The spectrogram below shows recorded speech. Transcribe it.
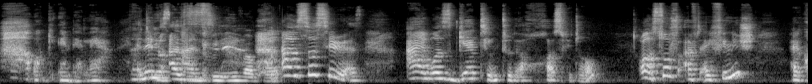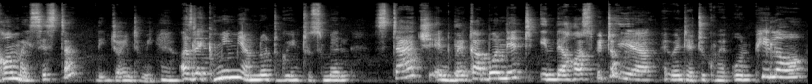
Ah, okay, endelea. and is unbelievable. I was so serious. I was getting to the hospital. Oh, so after I finished, I called my sister. They joined me. I was like, Mimi, I'm not going to smell starch and bicarbonate in the hospital. Yeah. I went, I took my own pillow.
